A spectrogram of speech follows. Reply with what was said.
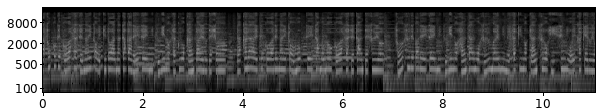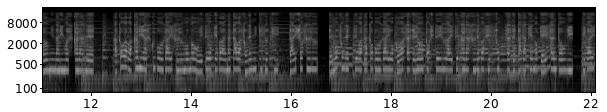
あそこで壊させないと一度あなたが冷静に次の策を考えるでしょう。だからあえて壊れないと思っていたものを壊させたんですよ。そうすれば冷静に次の判断をする前に目先のチャンスを必死に追いかけるようになりますからね。あとは分かりやすく妨害するものを置いておけばあなたはそれに気づき、対処する。でもそれってわざと妨害を壊させようとしている相手からすれば失速させただけの計算通り、意外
